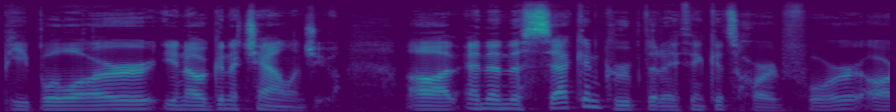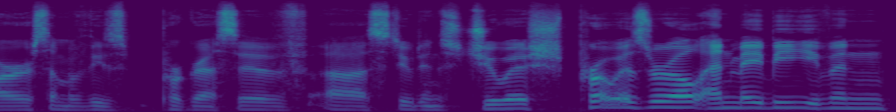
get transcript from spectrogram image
people are you know going to challenge you. Uh, and then the second group that I think it's hard for are some of these progressive uh, students, Jewish, pro-Israel, and maybe even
